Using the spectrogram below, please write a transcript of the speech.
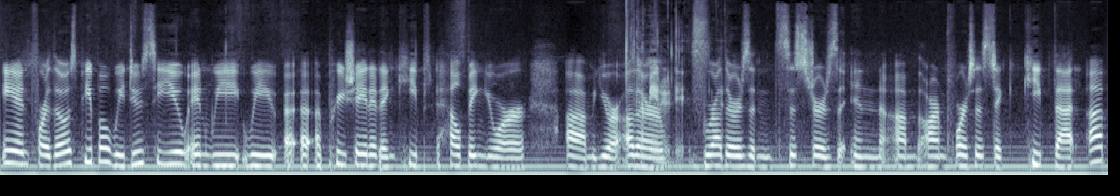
And for those people, we do see you, and we we uh, uh, appreciate it, and keep helping your um, your other brothers and sisters in um, the armed forces to keep that up.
